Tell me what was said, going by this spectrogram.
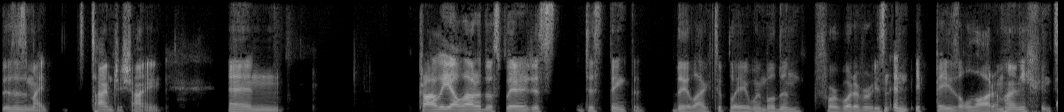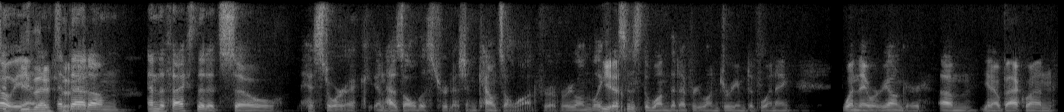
this is my time to shine and probably a lot of those players just just think that they like to play Wimbledon for whatever reason and it pays a lot of money to oh, yeah. be there and, so, that yeah. um and the fact that it's so historic and has all this tradition counts a lot for everyone like yeah. this is the one that everyone dreamed of winning when they were younger. Um, you know, back when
